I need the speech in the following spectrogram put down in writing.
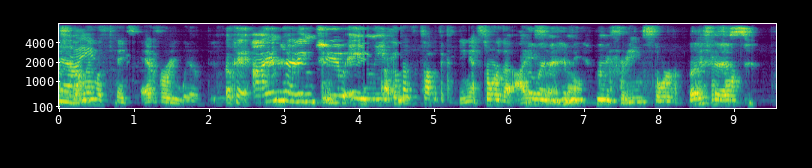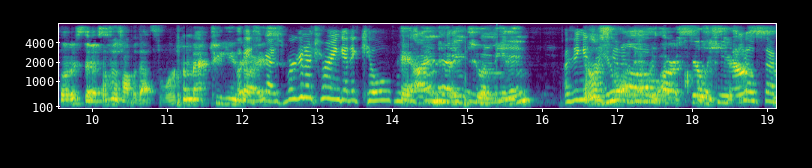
Just got the golden someone knife. with cakes everywhere, dude. Okay, I am heading to a I think that's the top of the convenience store, the ice Oh, wait a minute, and let me, let me the see. cream store. What is ice is cream store. this? What is this? Come to the top of that store. Come back to you Okay, so guys. guys, we're gonna try and get a kill. Okay, I'm heading to a meeting. I think There it's is just You one gonna all everywhere. are still here. My section.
